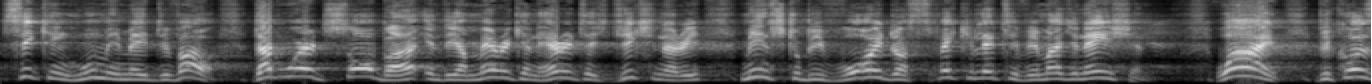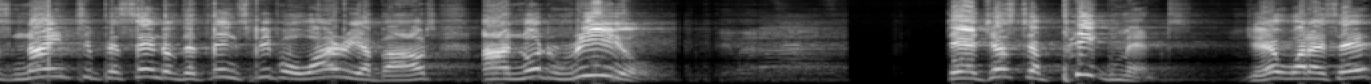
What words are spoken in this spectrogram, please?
seeking whom he may devour. That word sober in the American Heritage Dictionary means to be void of speculative imagination. Why? Because 90% of the things people worry about are not real. They're just a pigment. Do you hear what I said?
